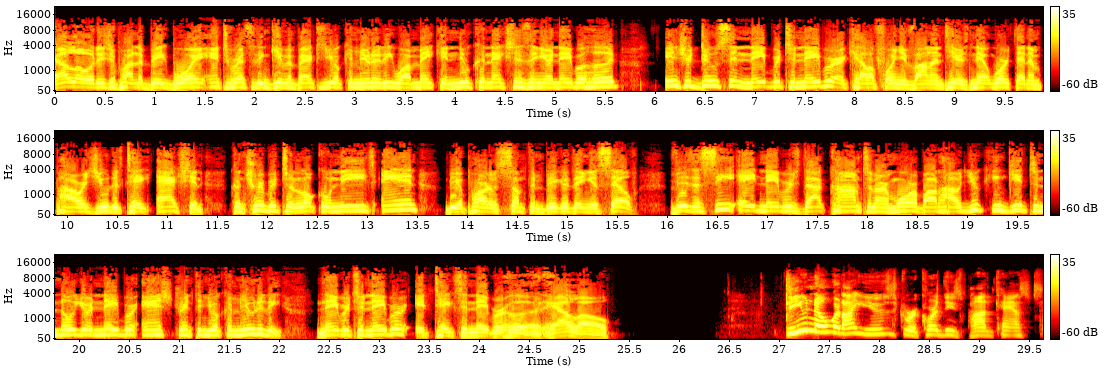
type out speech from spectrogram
Hello, it is your partner Big Boy, interested in giving back to your community while making new connections in your neighborhood. Introducing Neighbor to Neighbor, a California volunteers network that empowers you to take action, contribute to local needs, and be a part of something bigger than yourself. Visit ca-neighbors.com to learn more about how you can get to know your neighbor and strengthen your community. Neighbor to Neighbor, it takes a neighborhood. Hello. Do you know what I use to record these podcasts?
